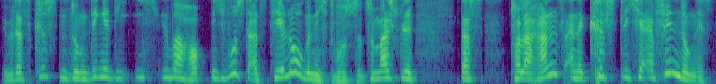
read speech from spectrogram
über das Christentum Dinge, die ich überhaupt nicht wusste, als Theologe nicht wusste. Zum Beispiel, dass Toleranz eine christliche Erfindung ist.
